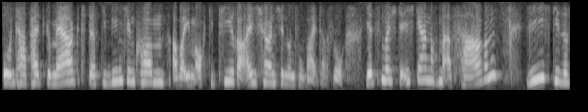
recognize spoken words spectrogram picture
Und habe halt gemerkt, dass die Bienchen kommen, aber eben auch die Tiere, Eichhörnchen und so weiter. So, jetzt möchte ich gerne noch mal erfahren, wie ich dieses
